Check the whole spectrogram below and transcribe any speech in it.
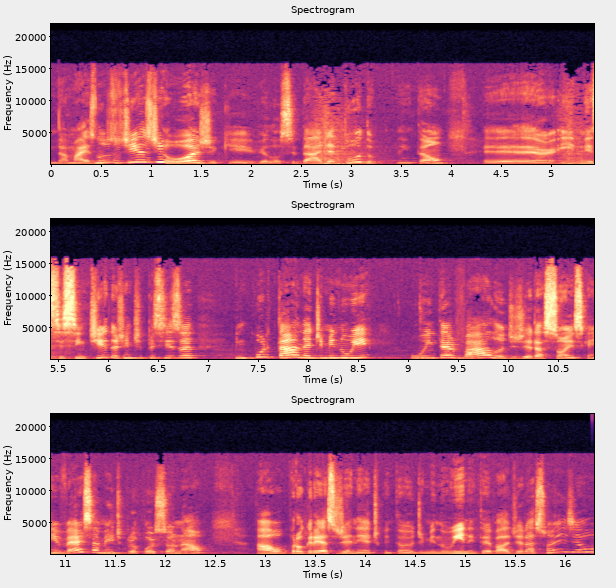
Ainda mais nos dias de hoje, que velocidade é tudo. Então, é, nesse sentido, a gente precisa encurtar, né, diminuir o intervalo de gerações, que é inversamente proporcional ao progresso genético. Então, eu diminuindo o intervalo de gerações, eu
